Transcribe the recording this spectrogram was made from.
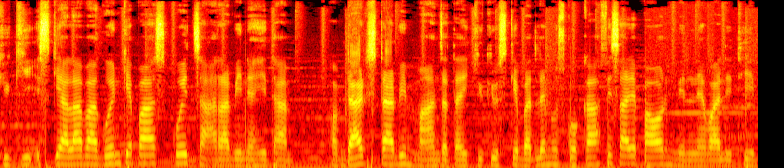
क्योंकि इसके अलावा गोइन के पास कोई चारा भी नहीं था। अब डार्क स्टार भी मान जाता है क्योंकि उसके बदले में उसको काफ़ी सारे पावर मिलने वाली थी।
